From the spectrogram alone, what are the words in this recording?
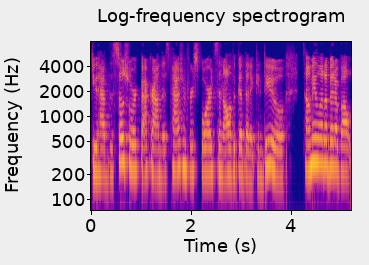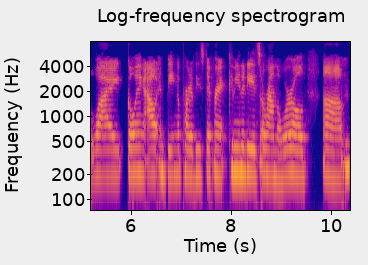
do you have the social work background, this passion for sports and all the good that it can do, tell me a little bit about why going out and being a part of these different communities around the world um,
